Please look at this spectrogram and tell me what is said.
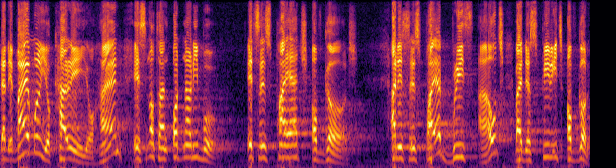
that the Bible you carry in your hand is not an ordinary book. It's inspired of God. And it's inspired, breathed out by the Spirit of God.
